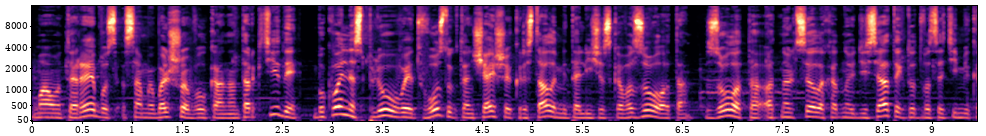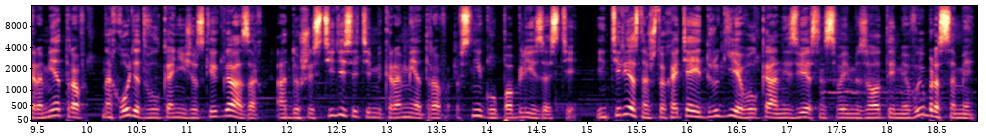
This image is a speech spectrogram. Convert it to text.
Маунт Эребус, самый большой вулкан Антарктиды, буквально сплевывает в воздух тончайшие кристаллы металлического золота. Золото от 0,1 до 20 микрометров находят в вулканических газах, а до 60 микрометров в снегу поблизости. Интересно, что хотя и другие вулканы известны своими золотыми выбросами,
